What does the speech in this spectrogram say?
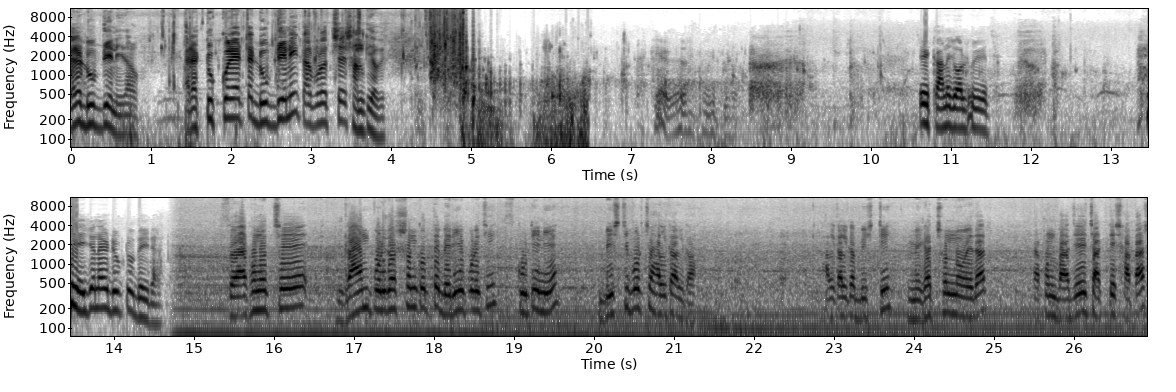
একটা ডুব দিয়ে নিই, দাঁড়াও। একটা টুক করে একটা ডুব দিয়ে নিই, তারপর হচ্ছে শান্তি হবে। এই কানে জল ঢুকে গেছে। এই জন্য আমি ডুব টুব দিই না। তো এখন হচ্ছে গ্রাম পরিদর্শন করতে বেরিয়ে পড়েছি, স্কুটি নিয়ে। বৃষ্টি পড়ছে হালকা হালকা। হালকা হালকা বৃষ্টি, মেঘাচ্ছন্ন ওয়েদার এখন বাজে চারটে সাতাশ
